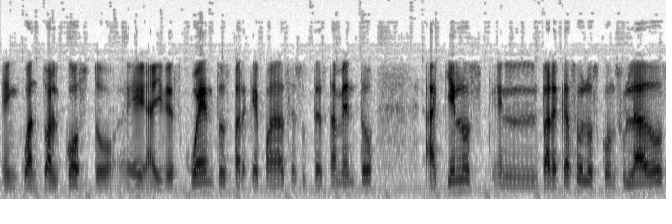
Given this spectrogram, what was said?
en cuanto al costo. Eh, hay descuentos para que puedan hacer su testamento. Aquí en los, en- para el caso de los consulados,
